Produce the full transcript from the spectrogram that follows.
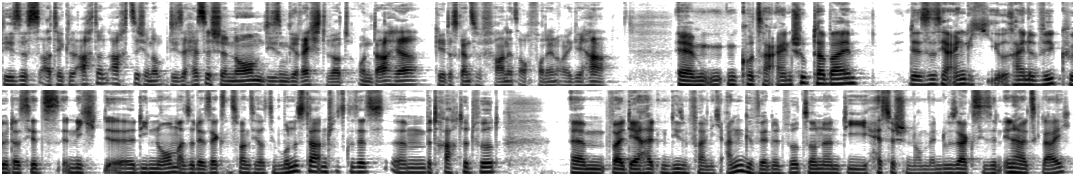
dieses Artikel 88 und ob diese hessische Norm diesem gerecht wird. Und daher geht das ganze Verfahren jetzt auch vor den EuGH. Ähm, ein kurzer Einschub dabei. Das ist ja eigentlich reine Willkür, dass jetzt nicht äh, die Norm, also der 26 aus dem Bundesdatenschutzgesetz ähm, betrachtet wird, ähm, weil der halt in diesem Fall nicht angewendet wird, sondern die hessischen Normen. Wenn du sagst, sie sind inhaltsgleich,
